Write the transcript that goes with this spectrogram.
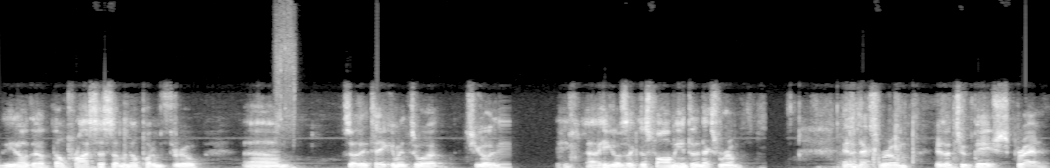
you know they'll, they'll process them and they'll put them through. Um, so they take him into a. She goes, uh, he goes like, just follow me into the next room. and the next room is a two-page spread.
